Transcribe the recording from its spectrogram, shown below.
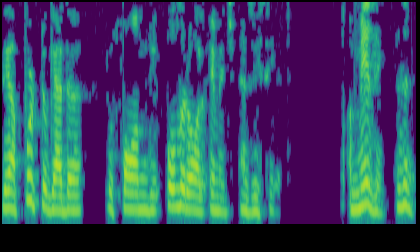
They are put together to form the overall image as we see it. Amazing, isn't it?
